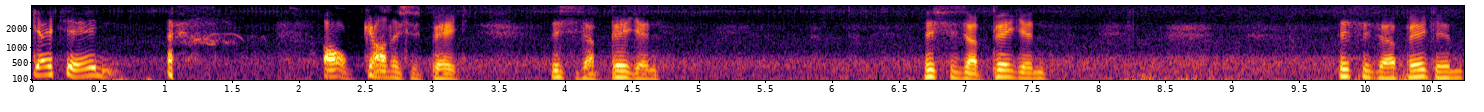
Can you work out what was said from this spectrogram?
Get in. oh god, this is big. This is a big one. This is a big one. This is a big one.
